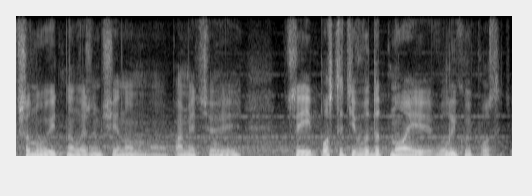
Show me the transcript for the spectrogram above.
вшанують належним чином е, пам'ять цієї, цієї постаті, видатної, великої постаті.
